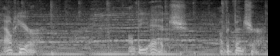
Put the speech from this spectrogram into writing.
Out here on the edge of adventure.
